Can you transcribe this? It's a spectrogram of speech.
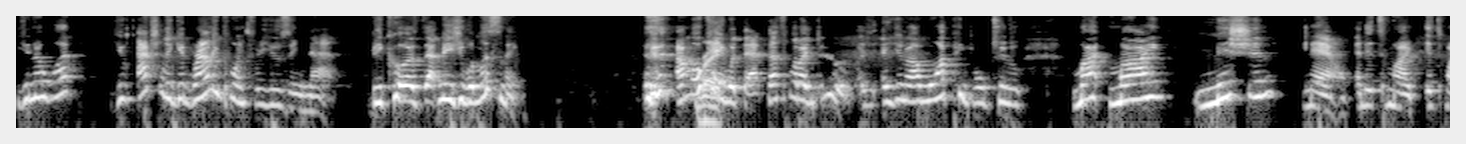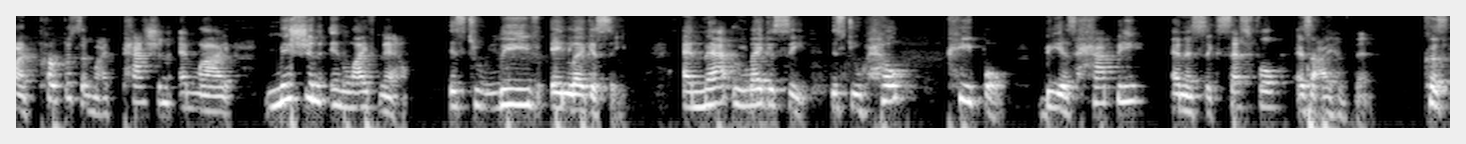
you know what you actually get brownie points for using that because that means you were listening. I'm okay right. with that. That's what I do. and You know, I want people to my my mission now and it's my it's my purpose and my passion and my mission in life now is to leave a legacy. And that legacy is to help people be as happy and as successful as i have been. Because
